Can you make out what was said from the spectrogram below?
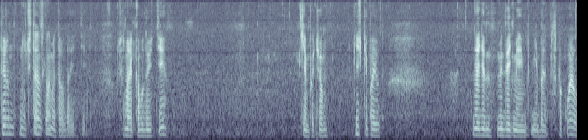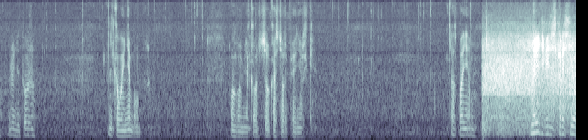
14, ну 14 километров, да, идти. Сейчас смотри, как буду идти. Каким путем. Птички поют. Ни один медведь меня не беспокоил, люди тоже. Никого и не было. Вон у меня костер, костер пионерский. Сейчас поем. Смотрите, как здесь красиво.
